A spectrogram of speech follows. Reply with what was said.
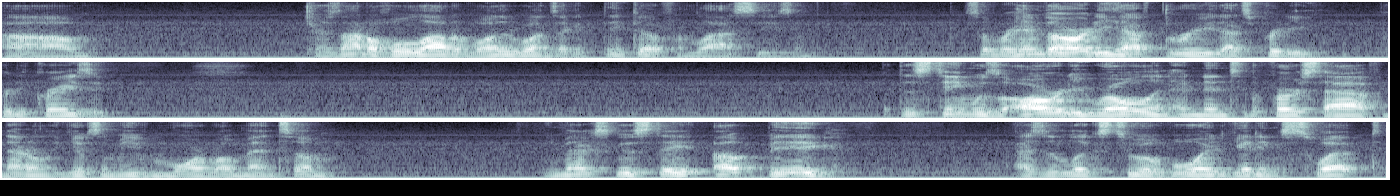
Um, there's not a whole lot of other ones I can think of from last season. So for him to already have three, that's pretty pretty crazy. But this team was already rolling heading into the first half, and that only gives them even more momentum. New Mexico State up big as it looks to avoid getting swept.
